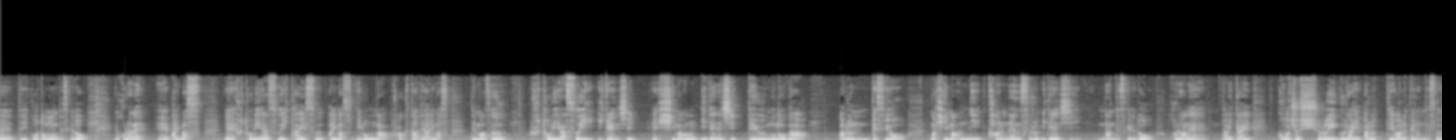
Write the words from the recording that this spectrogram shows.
えていこうと思うんですけどこれはね、えー、あります、えー、太りやすい体質ありますいろんなファクターであります。でまず太りやすい遺伝子、えー、肥満遺伝子っていうものがあるんですよ、まあ、肥満に関連する遺伝子なんですけれどこれはね大体50種類ぐらいあるって言われてるんです。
